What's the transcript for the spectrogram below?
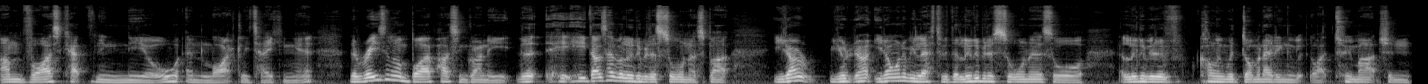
I'm vice captaining Neale and likely taking it. The reason I'm bypassing Grundy, he he does have a little bit of soreness, but you don't you don't you don't want to be left with a little bit of soreness or a little bit of Collingwood dominating like too much, and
